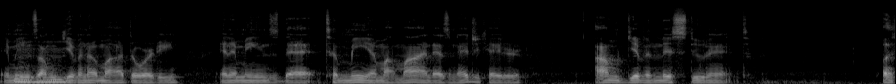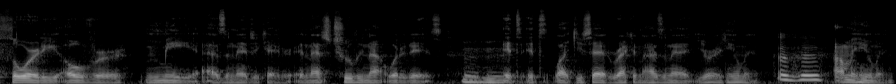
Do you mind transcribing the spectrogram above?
It means I'm mm-hmm. giving up my authority, and it means that to me in my mind as an educator, I'm giving this student authority over me as an educator, and that's truly not what it is. Mm-hmm. It's it's like you said, recognizing that you're a human. Mm-hmm. I'm a human.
